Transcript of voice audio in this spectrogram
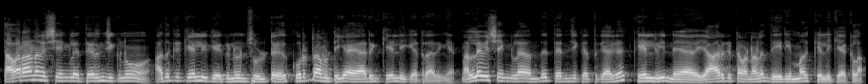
தவறான விஷயங்களை தெரிஞ்சுக்கணும் அதுக்கு கேள்வி கேட்கணும்னு சொல்லிட்டு குருட்டாமட்டிக்காக யாரும் கேள்வி கேட்டுறாதீங்க நல்ல விஷயங்களை வந்து தெரிஞ்சுக்கிறதுக்காக கேள்வி நே- யாருக்கிட்ட வேணாலும் தைரியமாக கேள்வி கேட்கலாம்.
